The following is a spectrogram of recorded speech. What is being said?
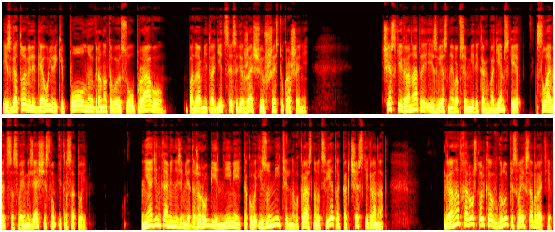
изготовили для Ульрики полную гранатовую соуправу, по давней традиции, содержащую шесть украшений. Чешские гранаты, известные во всем мире как богемские, славятся своим изяществом и красотой. Ни один камень на земле, даже рубин, не имеет такого изумительного красного цвета, как чешский гранат. Гранат хорош только в группе своих собратьев.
